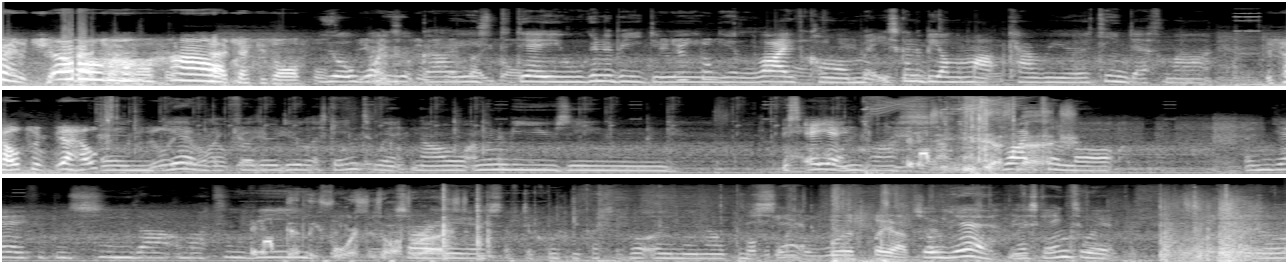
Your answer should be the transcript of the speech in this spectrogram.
Better check, is Oh, awful. how? Is awful. Yo, You what can is up guys? that is awful. Today we're going to be doing a live com. It's going to be on the map carrier team deathmatch. It's hell to, yeah, hell to. And really yeah, without like further ado, let's get into it. Now, I'm going to be using this AN class quite a lot. And yeah, if you can see that on my Deadly TV. force is Sorry, I authorized. just have to quickly press the button and I'll be Probably set. the worst player I've So yeah, let's get into it. So, 85 rated.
